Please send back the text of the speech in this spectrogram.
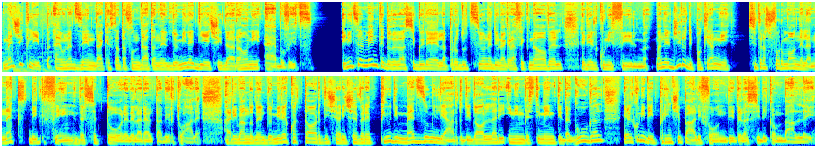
Magic Leap è un'azienda che è stata fondata nel 2010 da Ronnie Abovitz. Inizialmente doveva seguire la produzione di una graphic novel e di alcuni film, ma nel giro di pochi anni si trasformò nella next big thing del settore della realtà virtuale, arrivando nel 2014 a ricevere più di mezzo miliardo di dollari in investimenti da Google e alcuni dei principali fondi della Silicon Valley.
